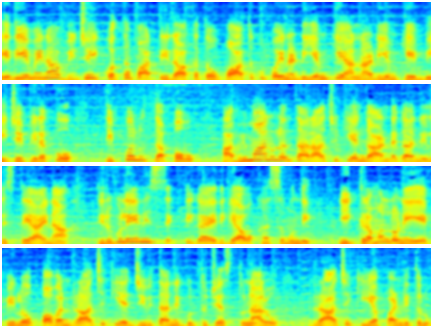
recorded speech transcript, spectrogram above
ఏది ఏమైనా విజయ్ కొత్త పార్టీ రాకతో పాతుకుపోయిన డిఎంకే అన్నాడీఎంకే బీజేపీలకు తిప్పలు తప్పవు. అభిమానులంతా రాజకీయంగా అండగా నిలిస్తే ఆయన తిరుగులేని శక్తిగా ఎదిగే అవకాశం ఉంది. ఈ క్రమంలోనే ఏపీలో పవన్ రాజకీయ జీవితాన్ని గుర్తు చేస్తున్నారు రాజకీయ పండితులు.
